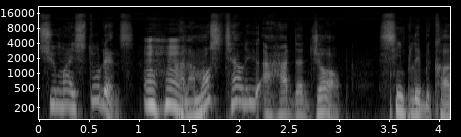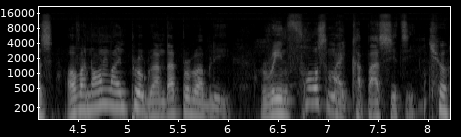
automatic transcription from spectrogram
to my students? Mm-hmm. And I must tell you, I had that job simply because of an online program that probably reinforced my capacity True.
